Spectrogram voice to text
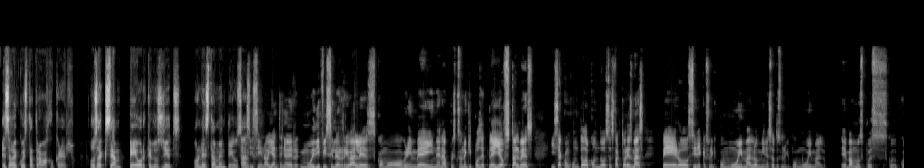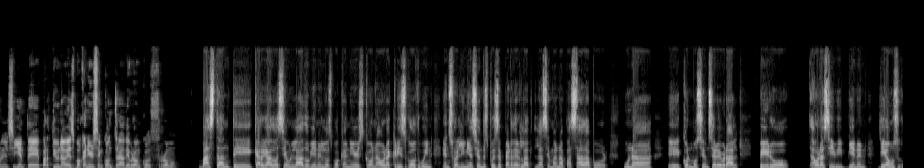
eso me cuesta trabajo creerlo. O sea, que sean peor que los Jets honestamente. O sea, ah, sí, sí, no, ya han tenido muy difíciles rivales como Green Bay y Indianapolis, que son equipos de playoffs tal vez, y se ha conjuntado con dos factores más, pero sí, de que es un equipo muy malo, Minnesota es un equipo muy malo. Eh, vamos pues con, el siguiente partido una vez, Buccaneers en contra de Broncos, Romo. Bastante cargado hacia un lado vienen los Buccaneers con ahora Chris Godwin en su alineación después de perder la, la semana pasada por una eh, conmoción cerebral pero ahora sí vienen, digamos,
